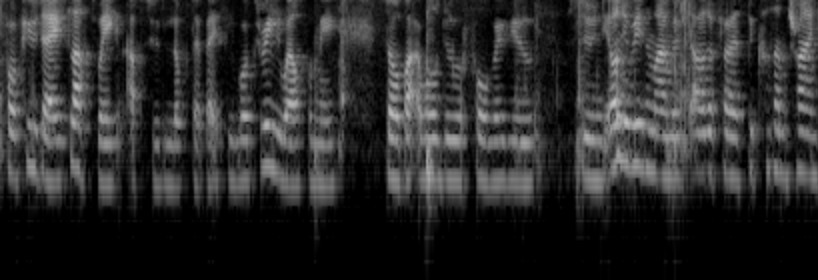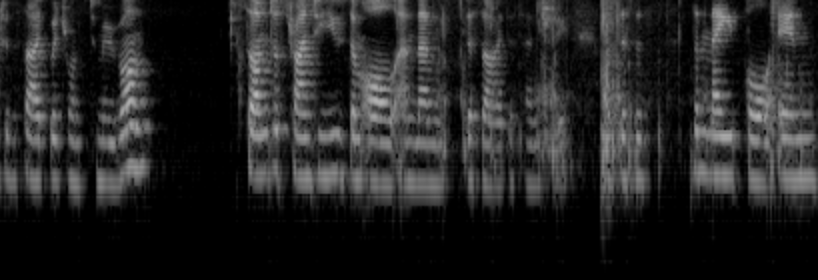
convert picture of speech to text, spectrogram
for a few days last week. Absolutely loved it. Basically works really well for me. So, but I will do a full review soon. The only reason why I moved out of her is because I'm trying to decide which ones to move on. So I'm just trying to use them all and then decide essentially. But this is the maple in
